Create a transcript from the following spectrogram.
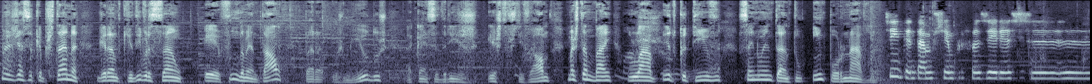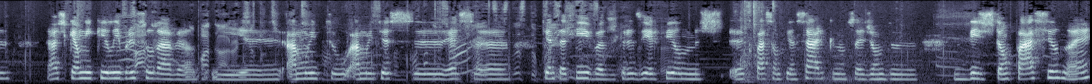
mas Jéssica Pestana garante que a diversão é fundamental para os miúdos a quem se dirige este festival, mas também o lado educativo, sem, no entanto, impor nada. Sim, tentamos sempre fazer esse acho que é um equilíbrio saudável. e uh, há muito há muito esse, essa tentativa de trazer filmes uh, que façam pensar que não sejam de, de digestão fácil não é?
